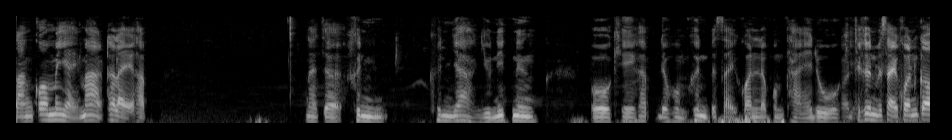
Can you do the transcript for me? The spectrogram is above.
รังก็ไม่ใหญ่มากเท่าไหร่ครับ น่าจะขึ้นขึ้นยากอยู่นิดนึง โอเคครับเดี๋ยวผมขึ้นไปใส่ควันแล้วผมถ่ายให้ดูก่อนจะขึ้นไปใส่ควันก็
